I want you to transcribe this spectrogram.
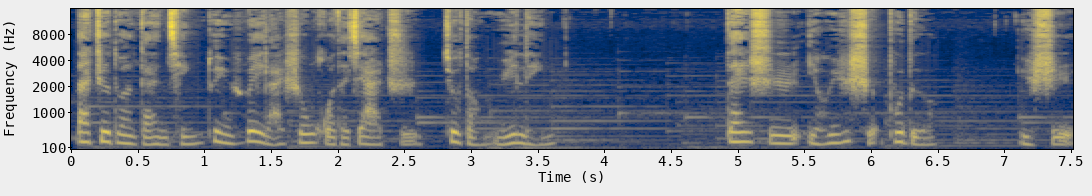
那这段感情对于未来生活的价值就等于零。但是由于舍不得，于是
